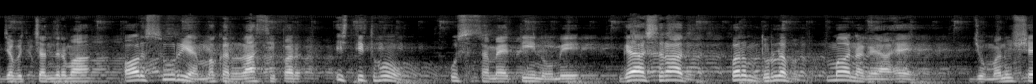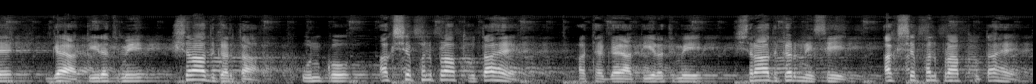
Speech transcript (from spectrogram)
जब चंद्रमा और सूर्य मकर राशि पर स्थित हो, उस समय तीनों में गया श्राद्ध परम दुर्लभ माना गया है। जो मनुष्य गया तीर्थ में श्राद्ध करता, उनको अक्षय फल प्राप्त होता है। अथ गया तीर्थ में श्राद्ध करने से अक्षय फल प्राप्त होता है।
